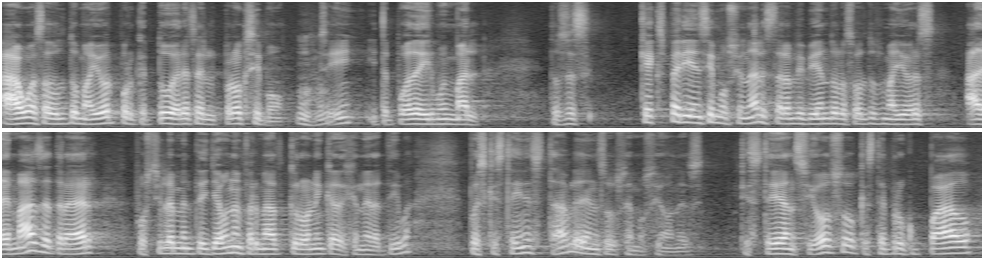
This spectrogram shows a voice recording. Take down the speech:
Aguas adulto mayor porque tú eres el próximo, ¿sí? Y te puede ir muy mal. Entonces, ¿qué experiencia emocional estarán viviendo los adultos mayores, además de traer posiblemente ya una enfermedad crónica degenerativa, pues que esté inestable en sus emociones, que esté ansioso, que esté preocupado,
